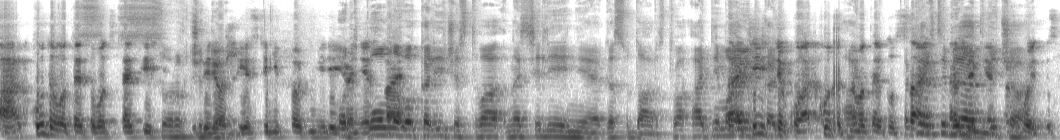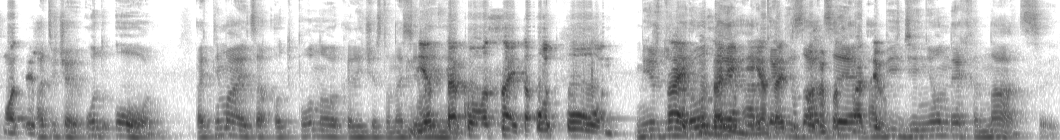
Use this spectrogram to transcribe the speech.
А откуда вот эту вот статистику 44. ты берешь, если никто в мире ее От не полного знает? количества населения государства отнимают... Статистику откуда ты А, вот эту так я сайт, ж тебе скажи мне, отвечаю. какой ты смотришь? Отвечаю, от ООН. Отнимается от полного количества населения. Нет такого сайта от ООН. Сайт Международная назови зайду, тоже организация. Объединенных Наций.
